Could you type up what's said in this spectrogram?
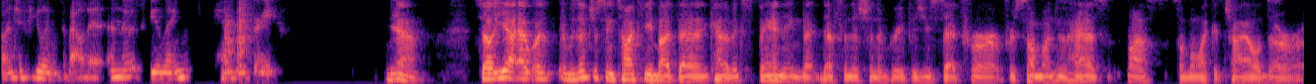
bunch of feelings about it and those feelings can be grief. Yeah. So yeah it, it, was interesting talking about that and kind of expanding that definition of grief. As you said for for someone who has lost someone like a child or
